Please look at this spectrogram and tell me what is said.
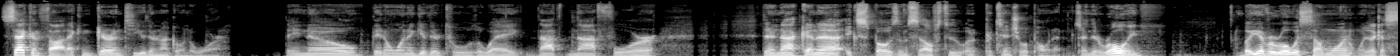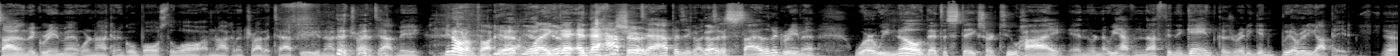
Second thought, I can guarantee you they're not going to war. They know they don't want to give their tools away. Not not for. They're not gonna expose themselves to a potential opponent. So they're rolling. But you ever roll with someone with like a silent agreement? We're not gonna go balls to the wall. I'm not gonna try to tap you. You're not gonna try to tap me. You know what I'm talking Yep, about? yep, like yep, that, and that happens. sure. That happens. It There's like a silent agreement where we know that the stakes are too high and we're not, we have nothing to gain because we already getting, we already got paid Yeah.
